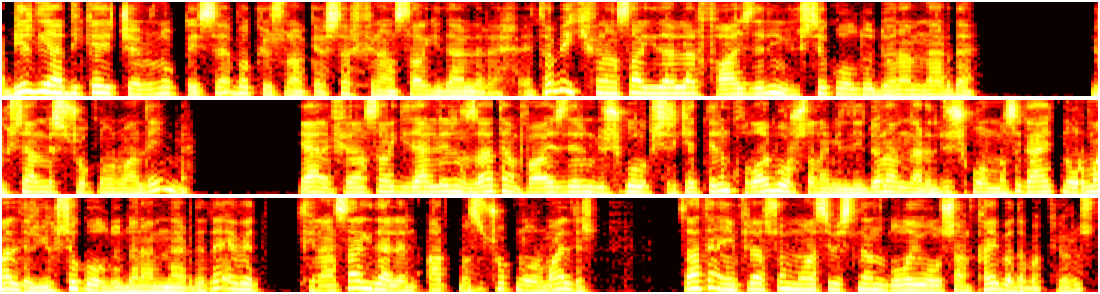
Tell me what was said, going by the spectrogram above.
Bir diğer dikkat edeceğimiz nokta ise bakıyorsun arkadaşlar finansal giderlere. E tabii ki finansal giderler faizlerin yüksek olduğu dönemlerde yükselmesi çok normal değil mi? Yani finansal giderlerin zaten faizlerin düşük olup şirketlerin kolay borçlanabildiği dönemlerde düşük olması gayet normaldir. Yüksek olduğu dönemlerde de evet finansal giderlerin artması çok normaldir. Zaten enflasyon muhasebesinden dolayı oluşan kayba da bakıyoruz.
